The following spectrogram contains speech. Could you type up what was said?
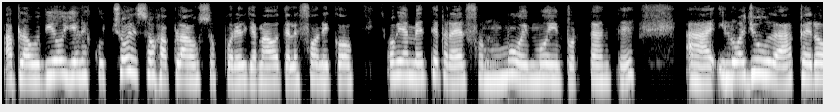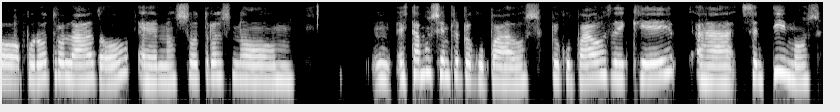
aplaudió y él escuchó esos aplausos por el llamado telefónico. Obviamente para él fue muy, muy importante ah, y lo ayuda, pero por otro lado, eh, nosotros no mm, estamos siempre preocupados, preocupados de que ah, sentimos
